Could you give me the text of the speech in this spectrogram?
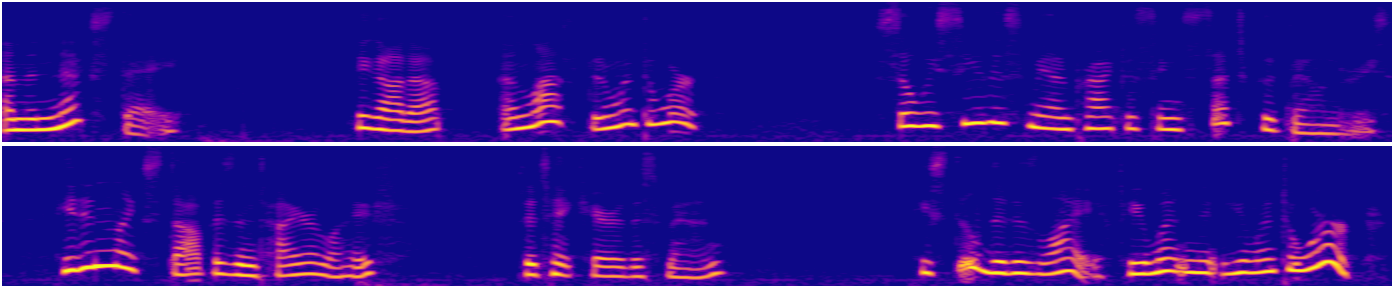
And the next day, he got up and left and went to work. So we see this man practicing such good boundaries. He didn't like stop his entire life to take care of this man. He still did his life. He went he went to work.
